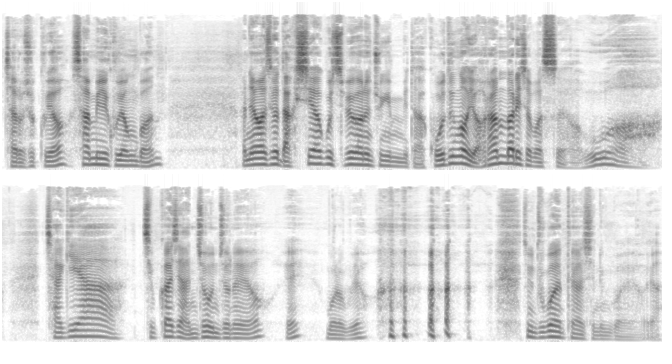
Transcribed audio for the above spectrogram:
잘 오셨고요. 3190번 안녕하세요. 낚시하고 집에 가는 중입니다. 고등어 11마리 잡았어요. 우와. 자기야, 집까지 안좋운전해요 예? 뭐라고요? 지금 누구한테 하시는 거예요? 야,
